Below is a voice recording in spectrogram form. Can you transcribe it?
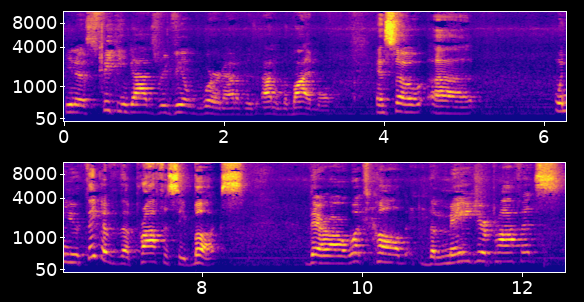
you know, speaking God's revealed word out of the, out of the Bible. And so uh, when you think of the prophecy books, there are what's called the major prophets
